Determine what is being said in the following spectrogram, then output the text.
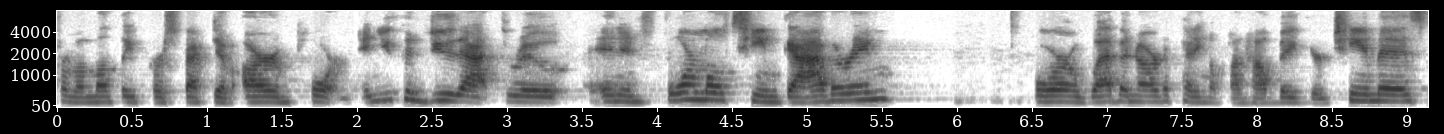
from a monthly perspective are important. And you can do that through an informal team gathering or a webinar, depending upon how big your team is.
